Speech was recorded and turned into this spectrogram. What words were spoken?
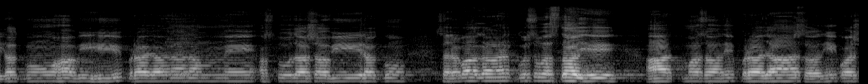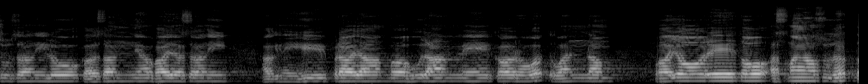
इदग्मो हविः प्रजननं मे अस्तु दशवीरग्मो सर्वगणकुस्वस्तये आत्मसनि प्रजासनि पशुसनि लोकसन्यभयसनि अग्निः प्रजां बहुलां मे करोत्वन्नं पयोरेतो अस्मासु दत्त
